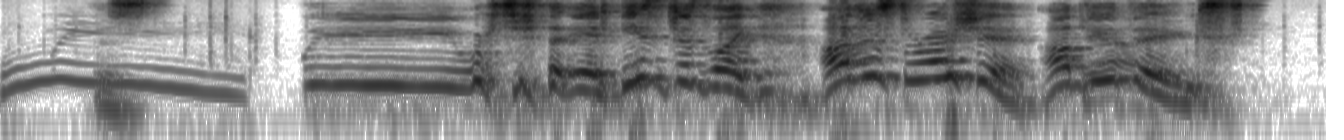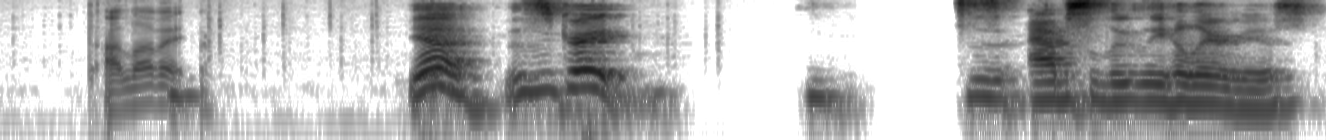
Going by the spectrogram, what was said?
Whee! We were just, he's just like, I'll just throw shit. I'll do things. I love it. Yeah, this is great. This is absolutely hilarious.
